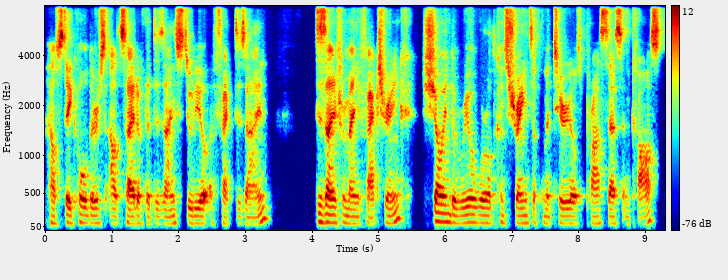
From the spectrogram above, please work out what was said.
how stakeholders outside of the design studio affect design design for manufacturing, showing the real world constraints of materials, process, and cost,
